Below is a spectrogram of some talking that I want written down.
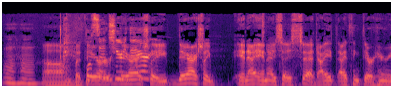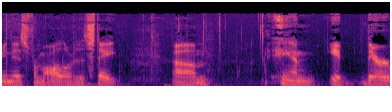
Mm-hmm. Um, but well, they're, they're actually they're actually and, I, and as I said, I, I think they're hearing this from all over the state. Um, and it they're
